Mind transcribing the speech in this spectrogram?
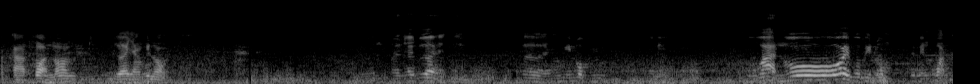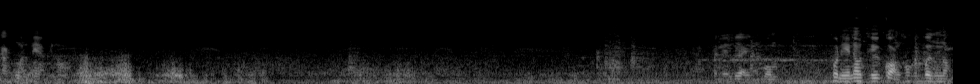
อากาศร้อนเนอนเรือยังพี่น้องไปเรื่อยๆเออยังมีลมอยู่อันนี้ หมู่บ้านโอ้ยบ่มีลมจะเป็นหวัดกักหวัดแน่พี่น้องไปเรื่อยๆผมคนนี้เราถือกล่องเขาก็เบิ้งเนาะ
